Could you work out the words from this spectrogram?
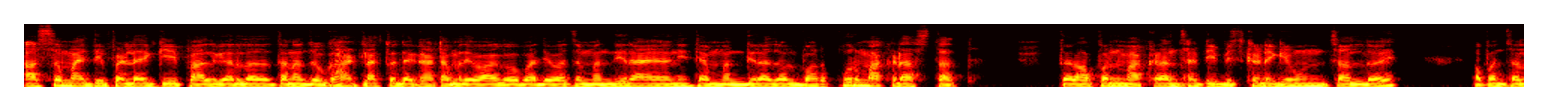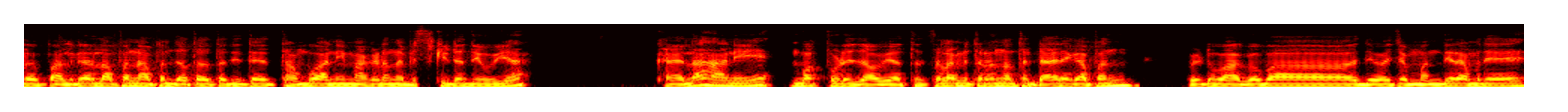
असं माहिती पडलंय की पालघरला जाताना जो घाट लागतो त्या घाटामध्ये वाघोबा देवाचं मंदिर आहे आणि त्या मंदिराजवळ भरपूर माकडं असतात. तर आपण माकडांसाठी बिस्किट घेऊन चाललोय. आपण चालू पालघरला पण आपण जाता जाता तिथे थांबू आणि माकडांना बिस्किट देऊया खायला आणि मग पुढे जाऊया. तर चला मित्रांनो तर डायरेक्ट आपण भेटू वाघोबा देवाच्या मंदिरामध्ये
